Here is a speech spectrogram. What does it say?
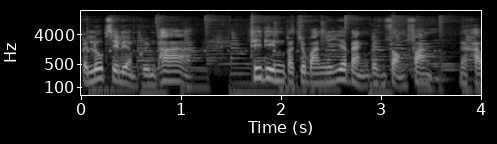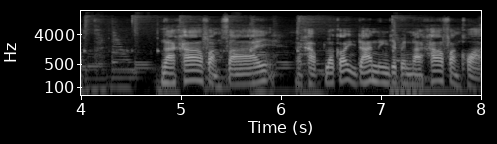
เป็นรูปสี่เหลี่ยมผืนผ้า ที่ดินปัจจุบันนี้จะแบ่งเป็นสองฝั่งนะครับ นาข้าวฝั่งซ้ายนะครับ แล้วก็อีกด้านหนึ่งจะเป็นนาข้าวฝั่งขวา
